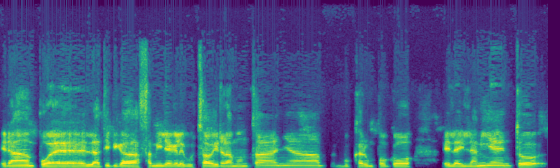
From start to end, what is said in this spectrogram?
eran pues la típica familia que le gustaba ir a la montaña, buscar un poco el aislamiento,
